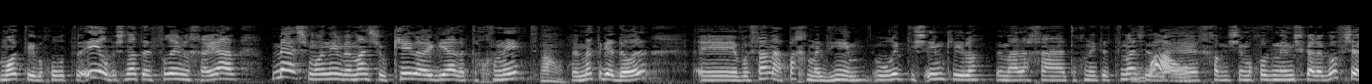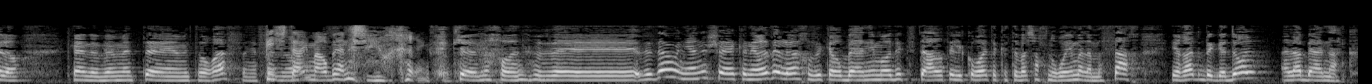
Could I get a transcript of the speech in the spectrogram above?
מוטי, בחור צעיר, בשנות ה-20 לחייו, 180 ומשהו קילו הגיע לתוכנית, וואו. באמת גדול. אה, והוא עשה מהפך מדהים. הוא הוריד 90 קילו במהלך התוכנית עצמה, שזה 50% ממשקל הגוף שלו. כן, זה באמת uh, מטורף. פי שתיים מהרבה אנשים אחרים. כן, נכון. ו... וזהו, העניין הוא שכנראה זה לא יחזיק הרבה. אני מאוד הצטערתי לקרוא את הכתבה שאנחנו רואים על המסך. ירד בגדול, עלה בענק.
